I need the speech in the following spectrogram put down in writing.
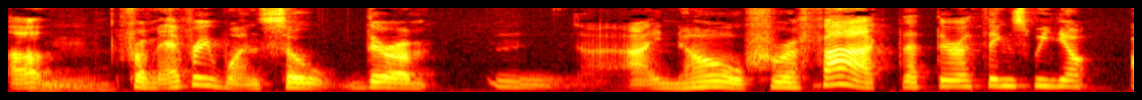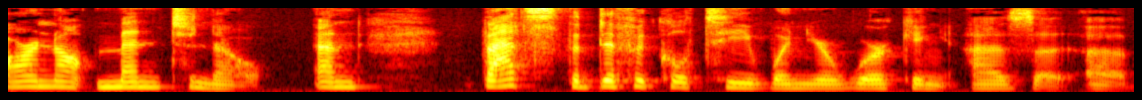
um, Mhm. from everyone. So there are. I know for a fact that there are things we know, are not meant to know, and that's the difficulty when you're working as a, a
